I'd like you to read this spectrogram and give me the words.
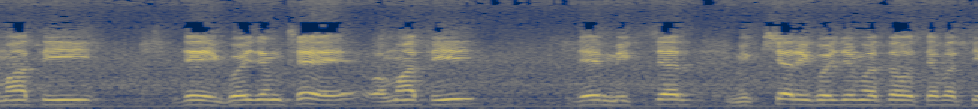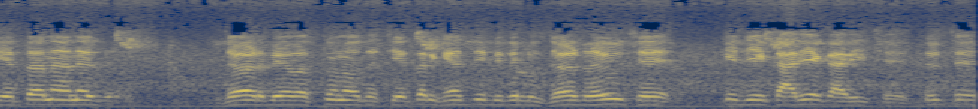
એમાંથી જે ઇગોઇઝમ છે એમાંથી જે મિક્સર મિક્સર ઇગોઇઝમ હતો તે ચેતન અને જળ બે વસ્તુનો ચેતન ખેંચી લીધેલું જળ રહ્યું છે કે જે કાર્યકારી છે. શું છે?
